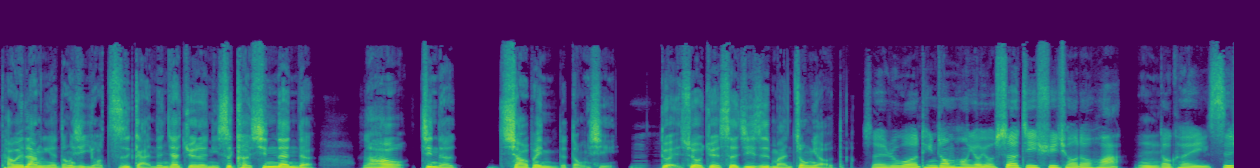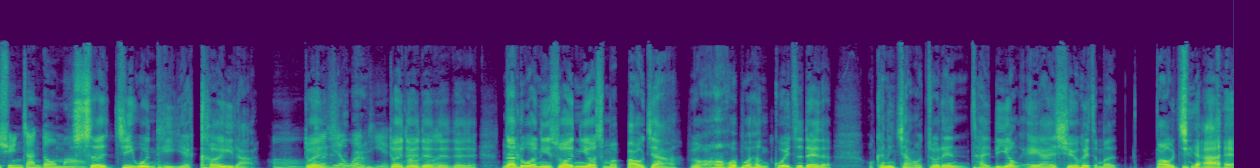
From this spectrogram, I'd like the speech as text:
它会让你的东西有质感，人家觉得你是可信任的，然后进而消费你的东西。对，所以我觉得设计是蛮重要的。所以如果听众朋友有设计需求的话，嗯，都可以私讯战斗毛。设计问题也可以啦。嗯，对，设计的问题也可以。对对对对对对。那如果你说你有什么报价，比如哦会不会很贵之类的，我跟你讲，我昨天才利用 AI 学会怎么。报价哎，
